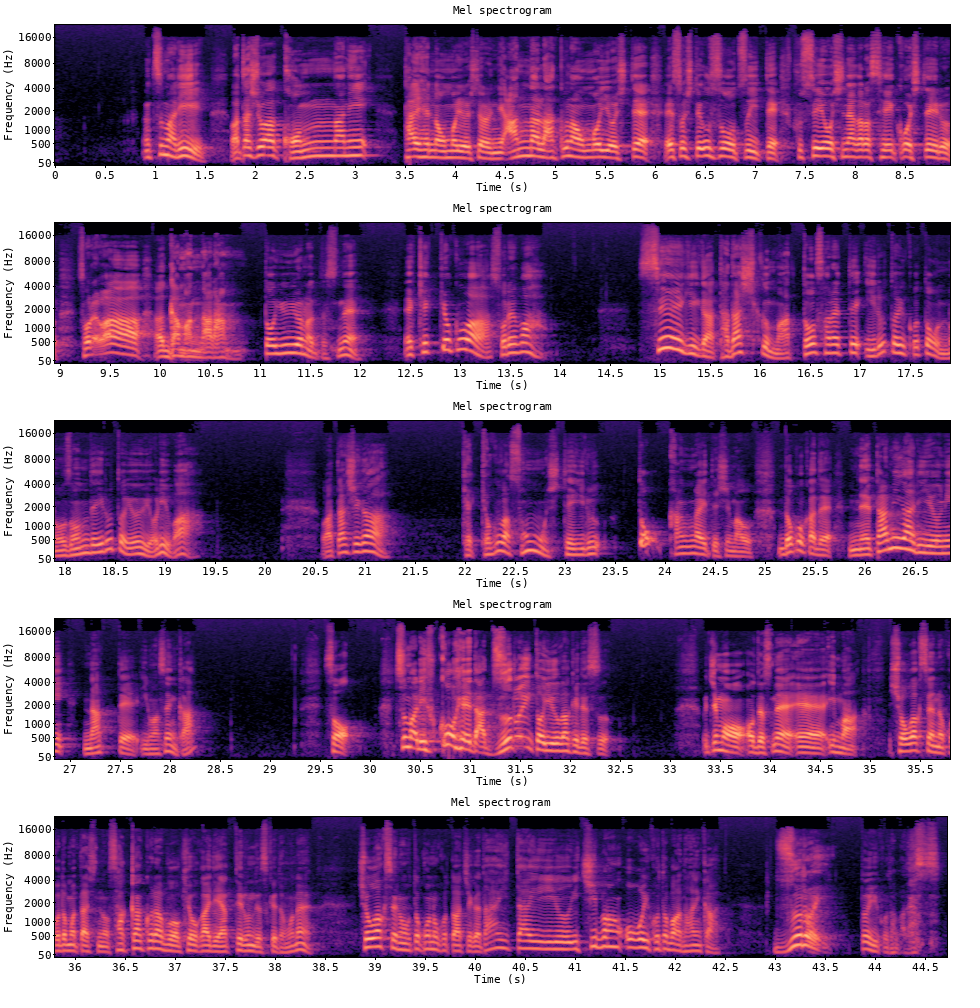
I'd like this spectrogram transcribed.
つまり私はこんなに大変な思いをしているのにあんな楽な思いをしてそして嘘をついて不正をしながら成功している。それは我慢ならんというようなですね。結局はそれは正義が正しく全うされているということを望んでいるというよりは私が結局は損をしている。と考えてしまう。どこかで妬みが理由になっていませんか？そう。つまり不公平だずるいというわけです。うちもですね、えー、今小学生の子どもたちのサッカークラブを教会でやってるんですけどもね小学生の男の子たちが大体言う一番多い言葉は何か「ずるい」という言葉です。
